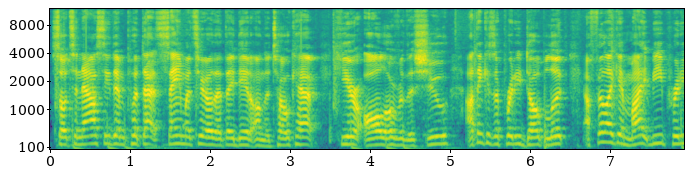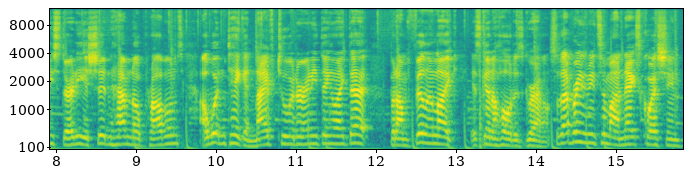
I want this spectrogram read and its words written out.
So to now see them put that same material that they did on the toe cap here all over the shoe, I think is a pretty dope look. I feel like it might be pretty sturdy. It shouldn't have no problems. I wouldn't take a knife to it or anything like that, but I'm feeling like it's gonna hold its ground. So that brings me to my next question.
